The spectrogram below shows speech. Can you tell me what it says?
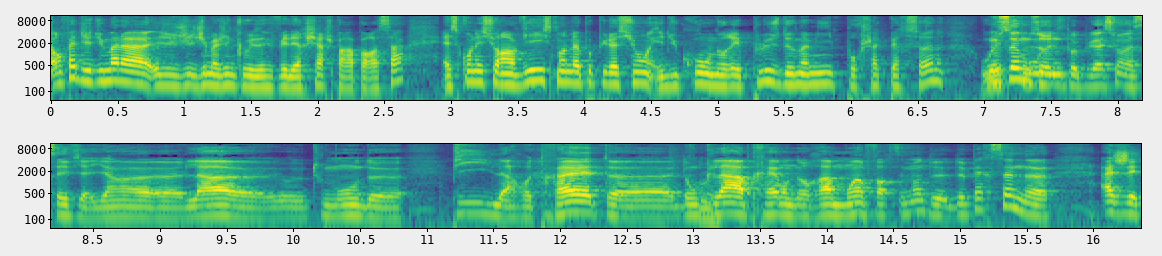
en fait, j'ai du mal à. J'imagine que vous avez fait des recherches par rapport à ça. Est-ce qu'on est sur un vieillissement de la population et du coup on aurait plus de mamies pour chaque personne Ou Nous sommes sur une population assez vieille. hein. Euh, Là, euh, tout le monde euh, pille la retraite. euh, donc Oui. là, après, on aura moins forcément de, de personnes euh, âgées.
